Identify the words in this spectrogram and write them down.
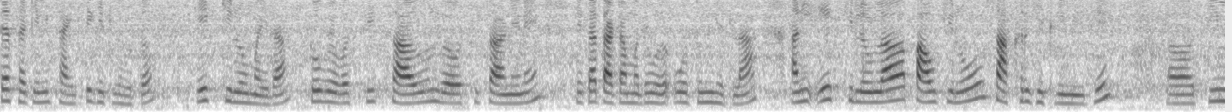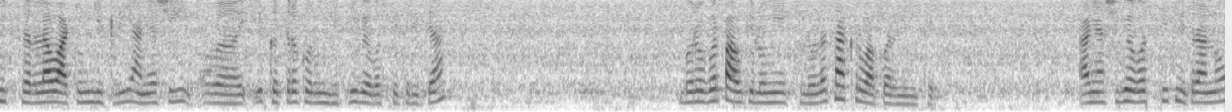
त्यासाठी मी साहित्य घेतलं होतं. एक किलो मैदा तो व्यवस्थित चाळून व्यवस्थित चाळणीने एका ताटामध्ये ओ ओतून घेतला आणि एक किलोला पाव किलो साखर घेतली मी इथे. ती मिक्सरला वाटून घेतली आणि अशी एकत्र करून घेतली व्यवस्थितरित्या. बरोबर पाव किलो मी एक किलोला साखर वापरली इथे. आणि अशी व्यवस्थित मित्रांनो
